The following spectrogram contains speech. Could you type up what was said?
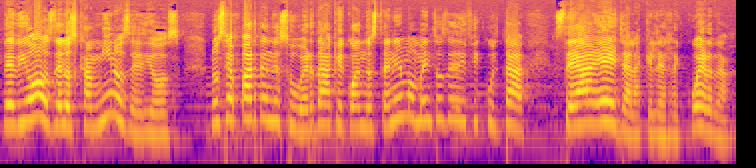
De Dios, de los caminos de Dios. No se aparten de su verdad, que cuando estén en momentos de dificultad, sea ella la que les recuerda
